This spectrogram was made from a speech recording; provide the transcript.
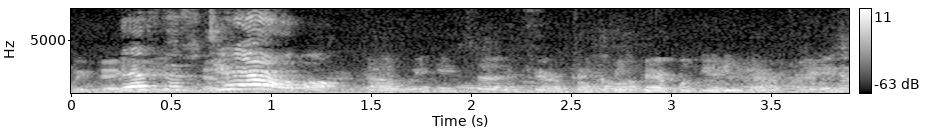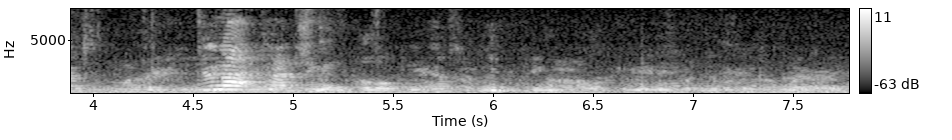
We This is sit. terrible. Uh, we need to be careful. Be careful getting down. Can we have someone? Do not touch me. Hello, can we have someone? Can you-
